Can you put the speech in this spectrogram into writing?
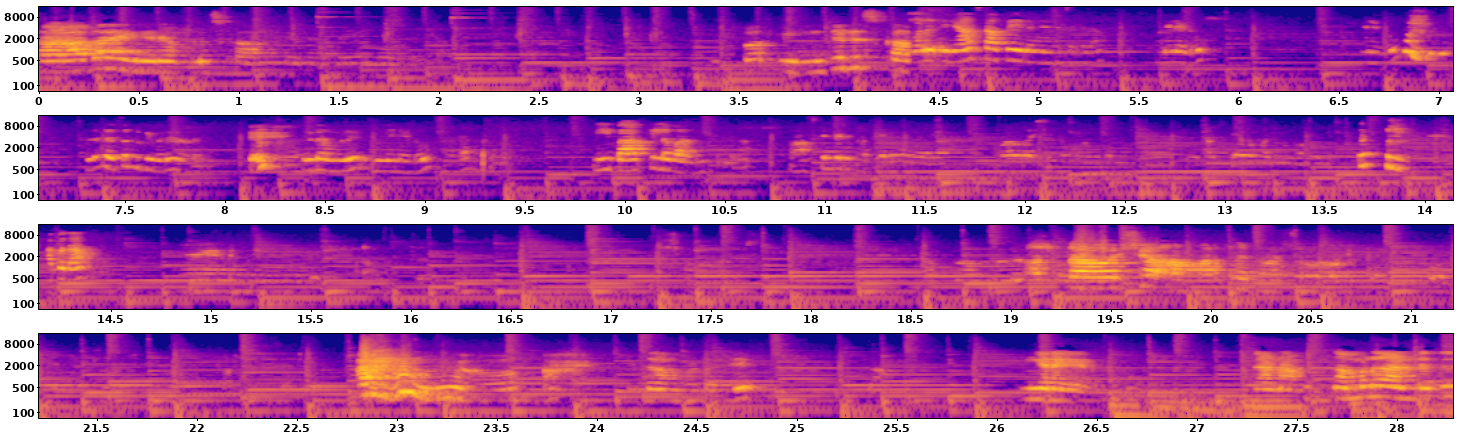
സാധാ എങ്ങനെ നമ്മൾ സ്കാർഫ് ഇപ്പൊ എന്തൊരു സ്കാർഫ് അത്യാവശ്യം അമർന്നിട്ട് ഇത് നമ്മളൊരു ഇങ്ങനെ ഇതാണ് നമ്മൾ കണ്ടത്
